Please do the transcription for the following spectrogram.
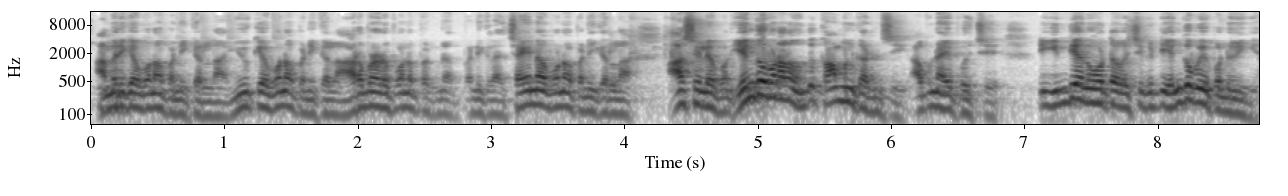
அமெரிக்கா போனால் பண்ணிக்கலாம். யூகே போனால் பண்ணிக்கலாம். அரபு நாடு போனால் பண்ணி- பண்ணிக்கலாம். சைனா போனால் பண்ணிக்கலாம். ஆஸ்திரேலியா போனால் எங்கே போனாலும் வந்து காமன் கரன்சி அப்படின்னு ஆகிப்போச்சு நீங்கள் இந்தியா நோட்டை வச்சுக்கிட்டு எங்கே போய் பண்ணுவீங்க?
